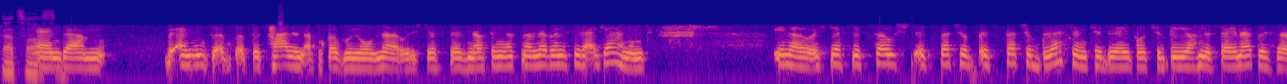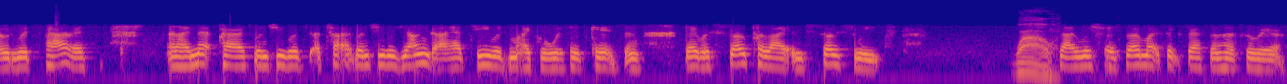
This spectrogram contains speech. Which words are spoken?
That's awesome. And um, and the, the talent of of we all know is just there's nothing else. I'm never going to see that again. And you know, it's just it's so it's such a it's such a blessing to be able to be on the same episode with Paris. And I met Paris when she was a child, when she was younger. I had tea with Michael with his kids, and they were so polite and so sweet. wow. So I wish her so much success in her career.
